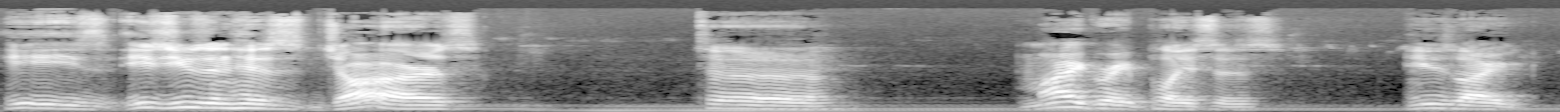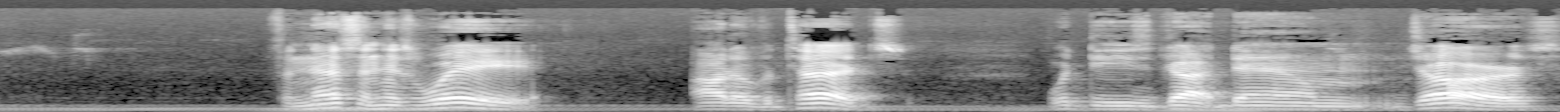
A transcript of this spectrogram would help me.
He's he's using his jars to migrate places. He's like finessing his way out of a touch with these goddamn jars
